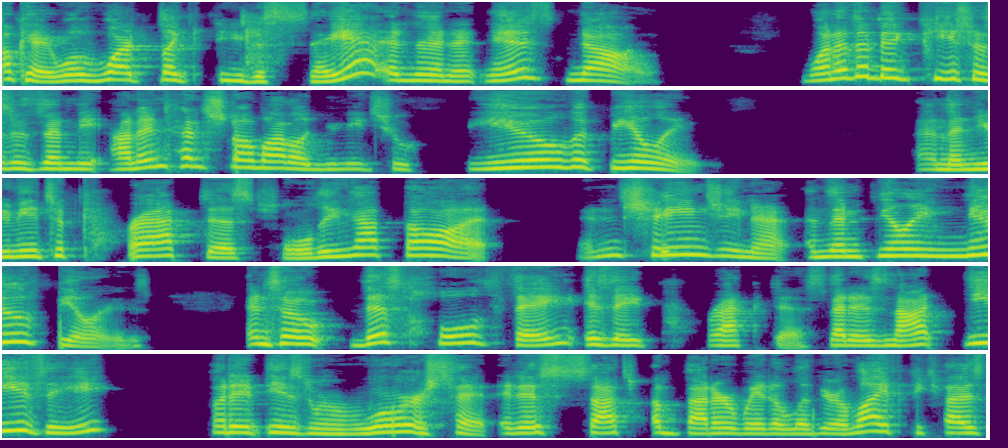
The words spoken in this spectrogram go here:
Okay. Well, what, like, you just say it and then it is? No. One of the big pieces is in the unintentional model, you need to feel the feelings. And then you need to practice holding that thought and changing it and then feeling new feelings. And so this whole thing is a practice that is not easy, but it is worth it. It is such a better way to live your life because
